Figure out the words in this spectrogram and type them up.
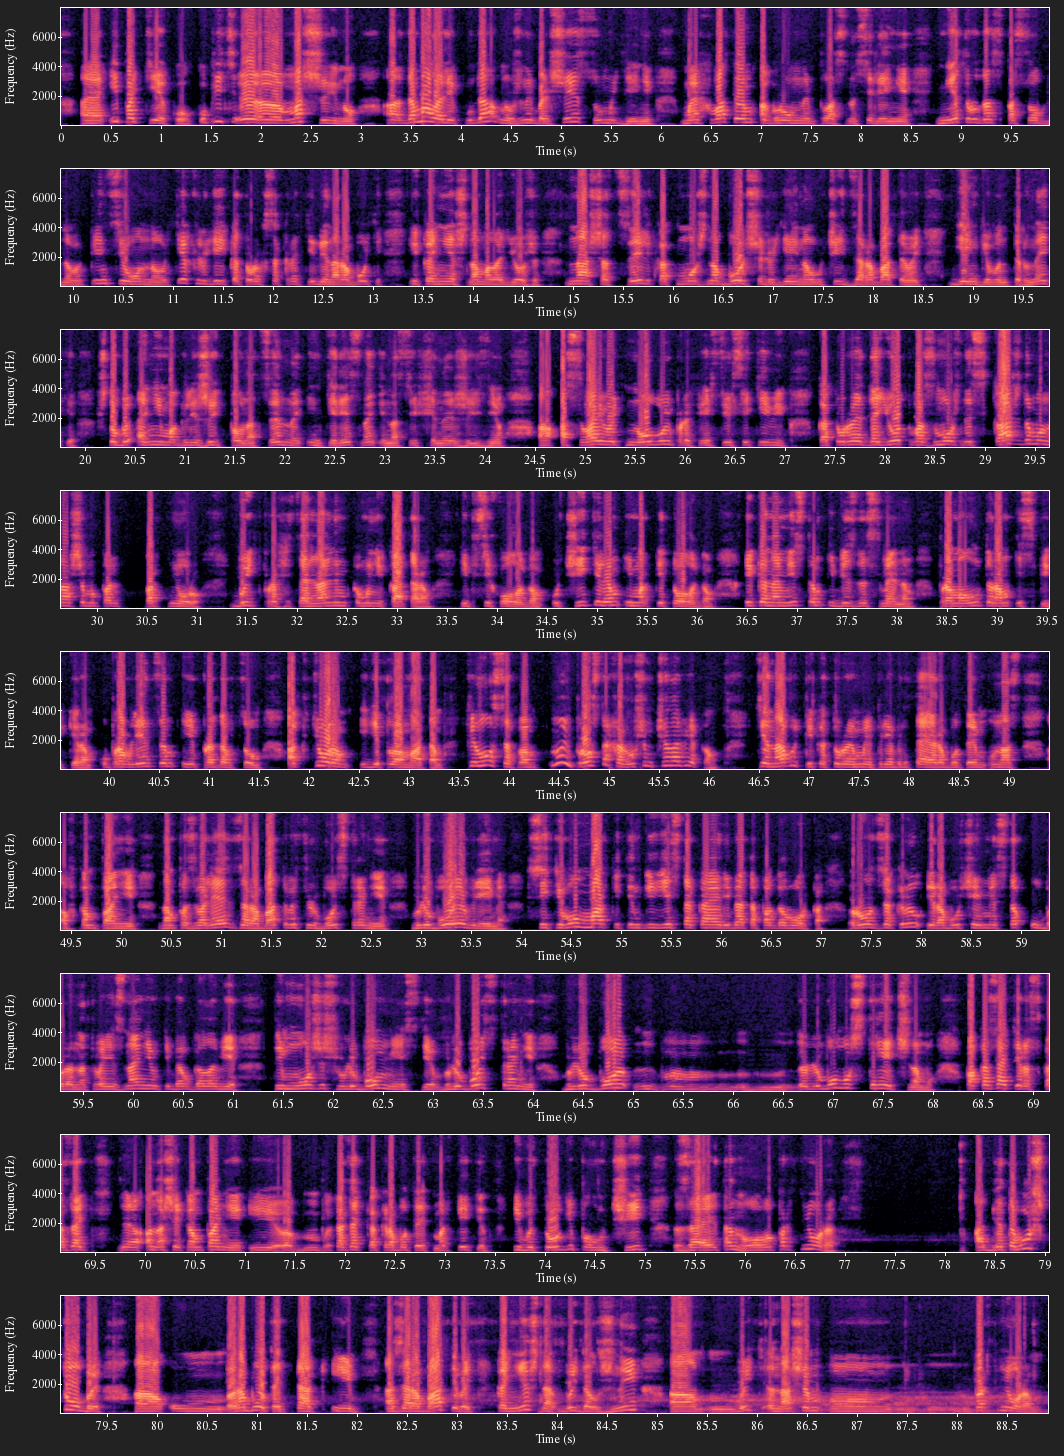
ипотеку, купить э, машину, а, да мало ли куда нужны большие суммы денег. Мы охватываем огромный пласт населения, нетрудоспособного, пенсионного, тех людей, которых сократили на работе и, конечно, молодежи. Наша цель – как можно больше людей научить зарабатывать деньги в интернете, чтобы они могли жить полноценной, интересной и насыщенной жизнью, а осваивать новую профессию сетевик, которая дает возможность каждому нашему партнеру – быть профессиональным коммуникатором и психологом, учителем и маркетологом, экономистом и бизнесменом, промоутером и спикером, управленцем и продавцом, актером и дипломатом, философом, ну и просто хорошим человеком те навыки, которые мы, приобретая, работаем у нас а, в компании, нам позволяют зарабатывать в любой стране, в любое время. В сетевом маркетинге есть такая, ребята, поговорка. Рот закрыл и рабочее место убрано. Твои знания у тебя в голове. Ты можешь в любом месте, в любой стране, в любой, любому встречному показать и рассказать э, о нашей компании и э, показать, как работает маркетинг, и в итоге получить за это нового партнера. А для того, чтобы а, um, работать так и а, зарабатывать, конечно, вы должны а, быть нашим а, партнером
